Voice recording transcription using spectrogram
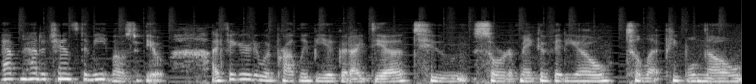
I haven't had a chance to meet most of you. I figured it would probably be a good idea to sort of make a video to let people know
